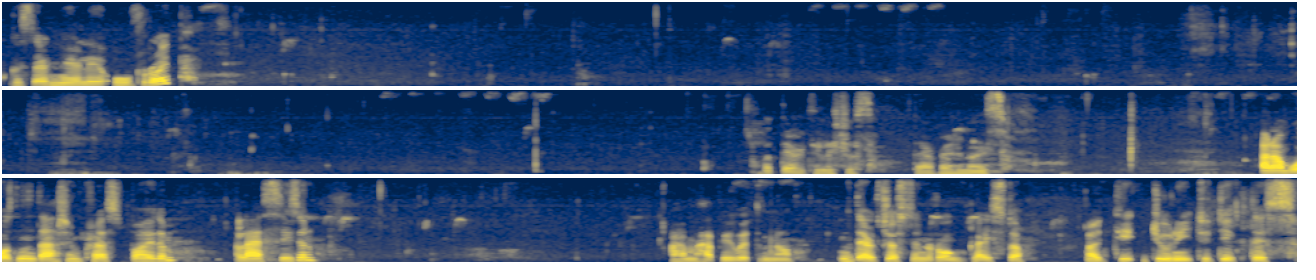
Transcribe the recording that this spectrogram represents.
Because they're nearly overripe. But they're delicious. They're very nice. And I wasn't that impressed by them last season. I'm happy with them now. They're just in the wrong place though. I do need to dig this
